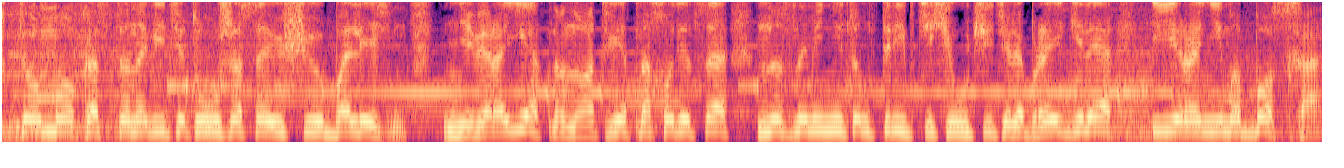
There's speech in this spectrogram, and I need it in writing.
Кто мог остановить эту ужасающую болезнь? Невероятно, но ответ находится на знаменитом триптихе учителя Брейгеля Иеронима Босха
